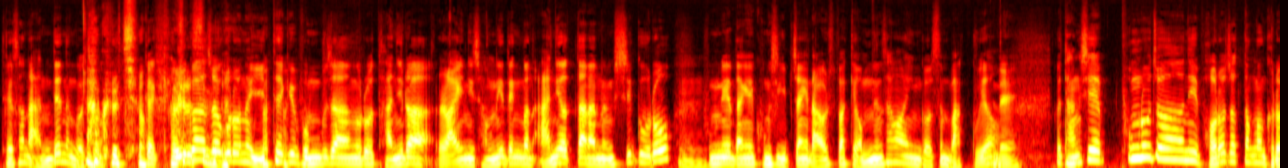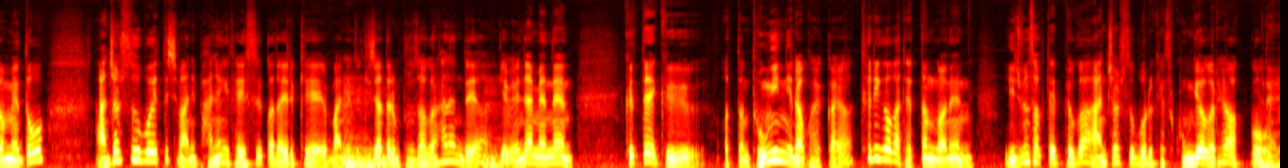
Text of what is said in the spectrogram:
돼서는 안 되는 거죠. 아, 그렇죠. 그러니까 결과적으로는 이태규 본부장으로 단일화 라인이 정리된 건 아니었다라는 식으로 음. 국민의당의 공식 입장이 나올 수밖에 없는 상황인 것은 맞고요. 네. 그 당시에 폭로전이 벌어졌던 건 그럼에도 안철수 후보의 뜻이 많이 반영이 돼 있을 거다 이렇게 많이들 음. 기자들은 분석을 하는데요. 음. 이게 왜냐면은 그때 그 어떤 동인이라고 할까요? 트리거가 됐던 거는 이준석 대표가 안철수 후보를 계속 공격을 해왔고 네.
